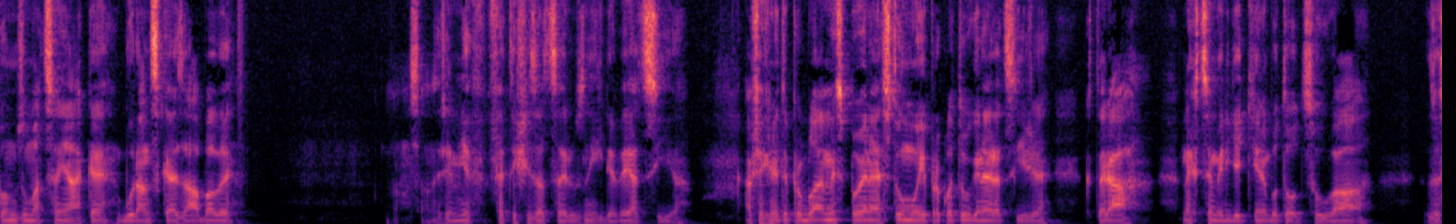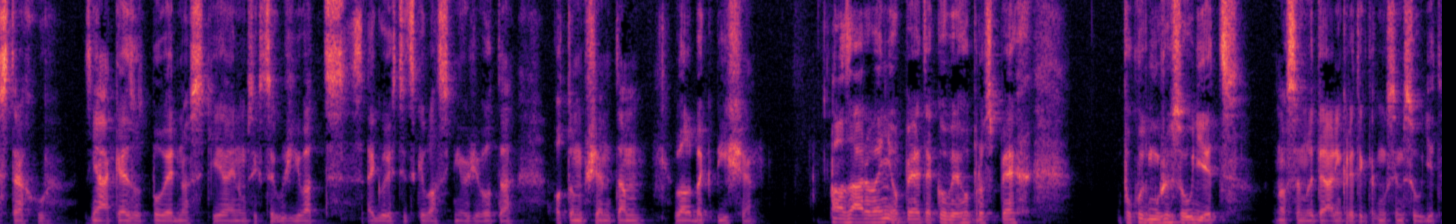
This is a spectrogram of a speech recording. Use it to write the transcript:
konzumace nějaké buranské zábavy, no, samozřejmě fetišizace různých deviací a a všechny ty problémy spojené s tou mojí prokletou generací, že, která nechce mít děti nebo to odsouvá ze strachu, z nějaké zodpovědnosti a jenom si chce užívat z egoisticky vlastního života. O tom všem tam Welbeck píše. Ale zároveň opět jako v jeho prospěch, pokud můžu soudit, no jsem literární kritik, tak musím soudit,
